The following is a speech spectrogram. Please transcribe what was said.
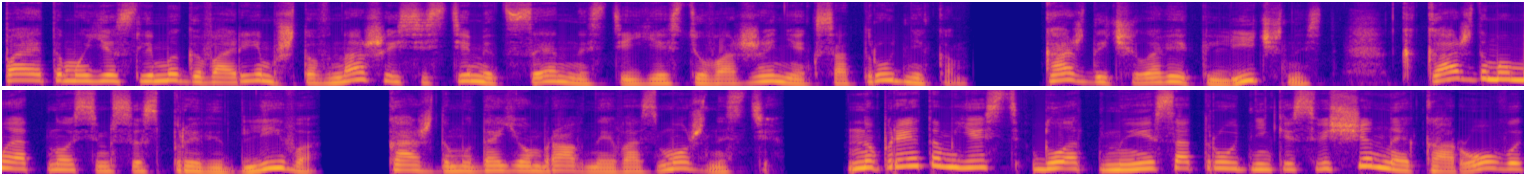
Поэтому если мы говорим, что в нашей системе ценностей есть уважение к сотрудникам, каждый человек — личность, к каждому мы относимся справедливо, каждому даем равные возможности, но при этом есть блатные сотрудники, священные коровы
